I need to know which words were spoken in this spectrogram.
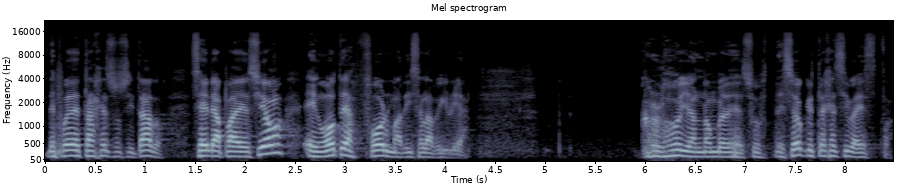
después de estar resucitado. Se le apareció en otra forma, dice la Biblia. Gloria al nombre de Jesús. Deseo que usted reciba esto.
